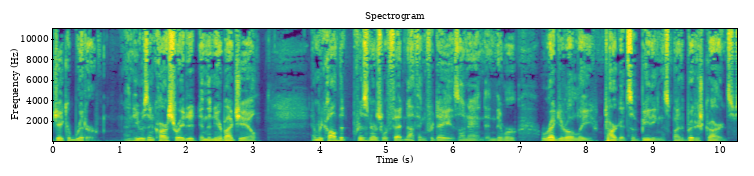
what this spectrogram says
Jacob Ritter, and he was incarcerated in the nearby jail and recalled that prisoners were fed nothing for days on end, and they were regularly targets of beatings by the British guards.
